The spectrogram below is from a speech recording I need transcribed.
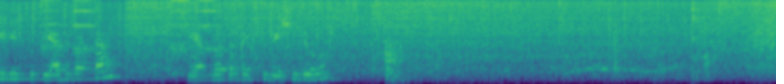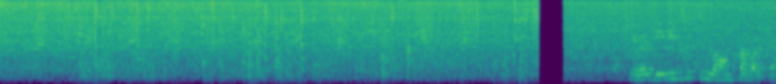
দিয়ে দিচ্ছি পেঁয়াজ বাটা। পেঁয়াজ বাটাটা একটু বেশি দেবো। এবার দিয়ে দিচ্ছি একটু লঙ্কা বাটা।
